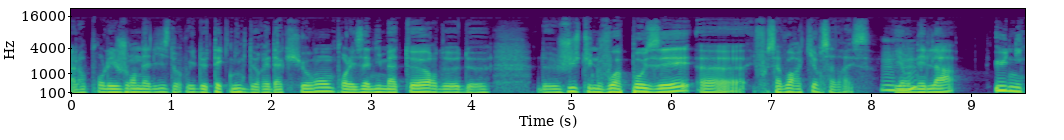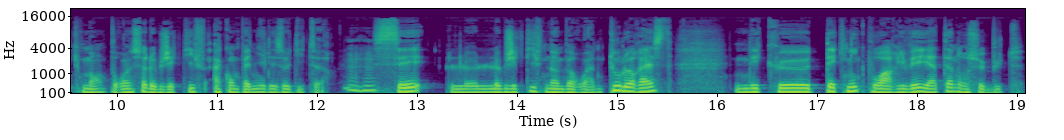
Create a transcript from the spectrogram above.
alors pour les journalistes, oui, de technique de rédaction, pour les animateurs, de, de, de juste une voix posée. Euh, il faut savoir à qui on s'adresse. Mhm. Et on est là uniquement pour un seul objectif, accompagner les auditeurs. Mhm. C'est l'objectif number one. Tout le reste n'est que technique pour arriver et atteindre ce but.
